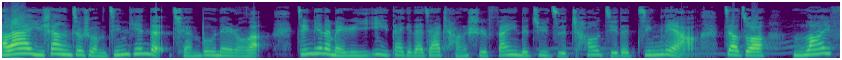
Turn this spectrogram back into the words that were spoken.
好啦，以上就是我们今天的全部内容了。今天的每日一译带给大家尝试翻译的句子超级的精炼啊，叫做 “Life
